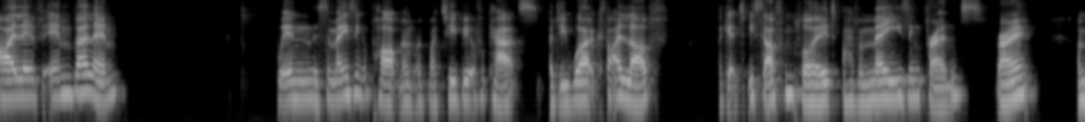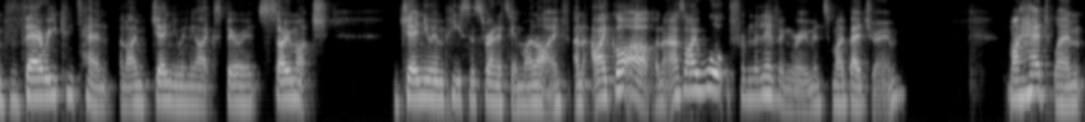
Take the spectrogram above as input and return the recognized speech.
I live in Berlin in this amazing apartment with my two beautiful cats. I do work that I love. I get to be self employed. I have amazing friends, right? I'm very content and I'm genuinely, I experience so much genuine peace and serenity in my life. And I got up and as I walked from the living room into my bedroom, my head went,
